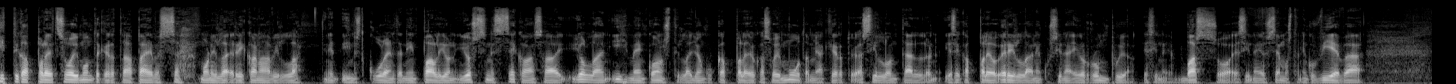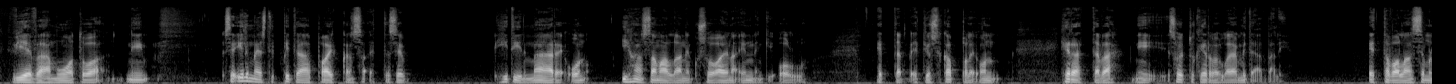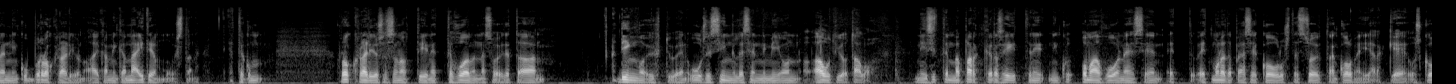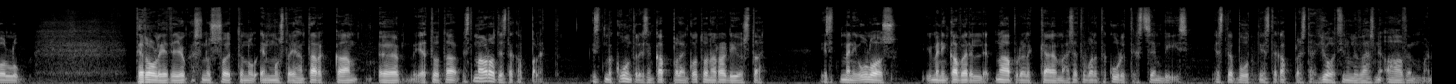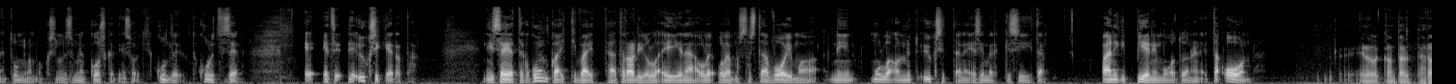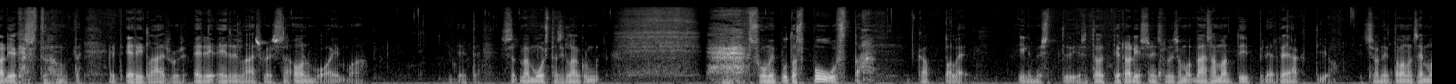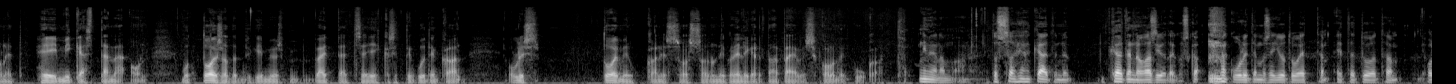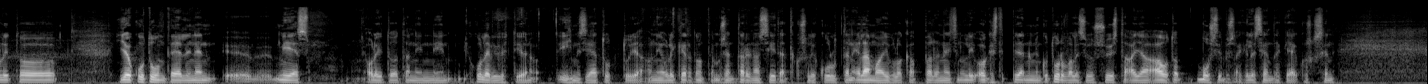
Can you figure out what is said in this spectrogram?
hittikappaleet soi monta kertaa päivässä monilla eri kanavilla, niin ihmiset kuulee niitä niin paljon, jos sinne sekaan saa jollain ihmeen konstilla jonkun kappaleen, joka soi muutamia kertoja silloin tällöin, ja se kappale on erilainen, kun siinä ei ole rumpuja, ja siinä ei ole bassoa, ja siinä ei ole semmoista niin kuin vievää, vievää muotoa, niin se ilmeisesti pitää paikkansa, että se hitin määrä on ihan samanlainen kuin se on aina ennenkin ollut. Että, että jos se kappale on herättävä, niin soittokerroilla ei ole mitään väliä. Että tavallaan semmoinen niin rockradion aika, minkä mä itse muistan. Että kun rockradiossa sanottiin, että huomenna soitetaan dingo yhtyeen uusi single, sen nimi on Autiotalo. niin sitten mä parkkerasin itteni niin kuin omaan huoneeseen, että, että monelta pääsee koulusta, että soitetaan kolmen jälkeen. Olisiko ollut Tero joka sen olisi soittanut, en muista ihan tarkkaan. Ja tuota, sitten mä odotin sitä kappaletta. Ja sitten mä kuuntelin sen kappaleen kotona radiosta, ja sitten menin ulos, ja menin kaverille, naapurille käymään, sieltä vaan, että kuulitteko sen biisi. Ja sitten puhuttiin sitä kappaleesta, että joo, että siinä oli vähän sellainen aavemainen tunnelma, kun siinä oli sellainen kosketin soitti. Kuulitte sen? Että et, et, yksi kerta niin se, että kun kaikki väittää, että radiolla ei enää ole olemassa sitä voimaa, niin mulla on nyt yksittäinen esimerkki siitä, ainakin pienimuotoinen, että on. En ole kantanut tähän radiokeskusteluun, mutta että erilaisuus, eri, erilaisuudessa on voimaa. Et, et, mä muistan silloin, kun Suomi putos puusta kappale ilmestyi ja se toitti radiossa, niin se oli sama, vähän samantyyppinen reaktio. Se on niin tavallaan semmoinen, että hei, mikäs tämä on. Mutta toisaalta myös väittää, että se ei ehkä sitten kuitenkaan olisi toiminutkaan, jos se olisi saanut niin neljä kertaa päivässä kolme kuukautta. Nimenomaan. Tuossa on ihan käytännön, käytännön asioita, koska mä kuulin tämmöisen jutun, että, että tuota, oli tuo joku tunteellinen mies, oli tuota, niin, niin, joku levyyhtiön ihmisiä tuttuja, niin oli kertonut tämmöisen tarinan siitä, että kun se oli kuullut tämän elämäjuhlakappaleen, niin siinä oli oikeasti pitänyt niin kuin turvallisuussyistä ajaa auto bussipysäkille sen takia, koska sen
